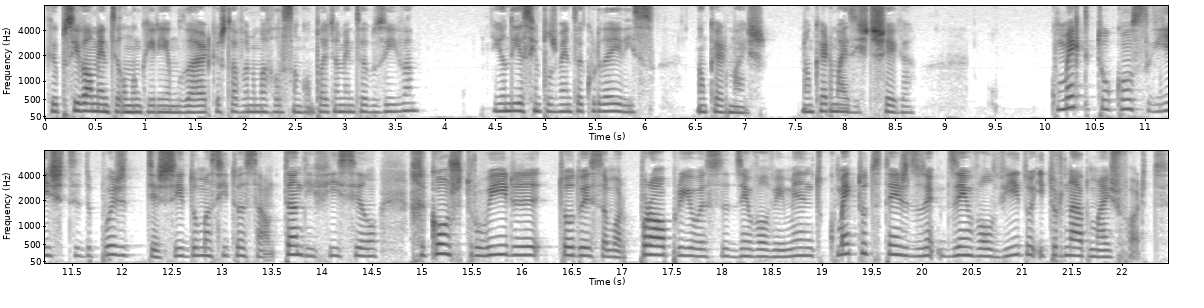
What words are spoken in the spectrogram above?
que possivelmente ele nunca iria mudar, que eu estava numa relação completamente abusiva. E um dia simplesmente acordei e disse: Não quero mais, não quero mais, isto chega. Como é que tu conseguiste, depois de ter sido uma situação tão difícil, reconstruir todo esse amor próprio, esse desenvolvimento? Como é que tu te tens desenvolvido e tornado mais forte?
